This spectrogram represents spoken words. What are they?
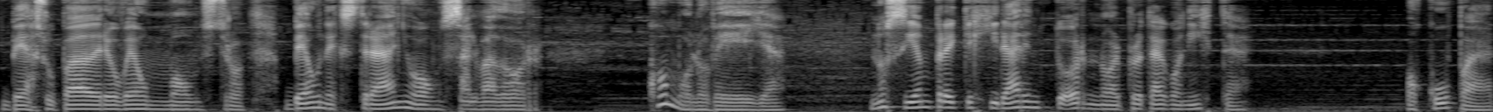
Ve a su padre o ve a un monstruo, ve a un extraño o a un salvador. ¿Cómo lo ve ella? No siempre hay que girar en torno al protagonista. Ocupa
